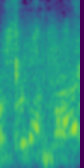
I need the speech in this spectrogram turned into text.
Nossa,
